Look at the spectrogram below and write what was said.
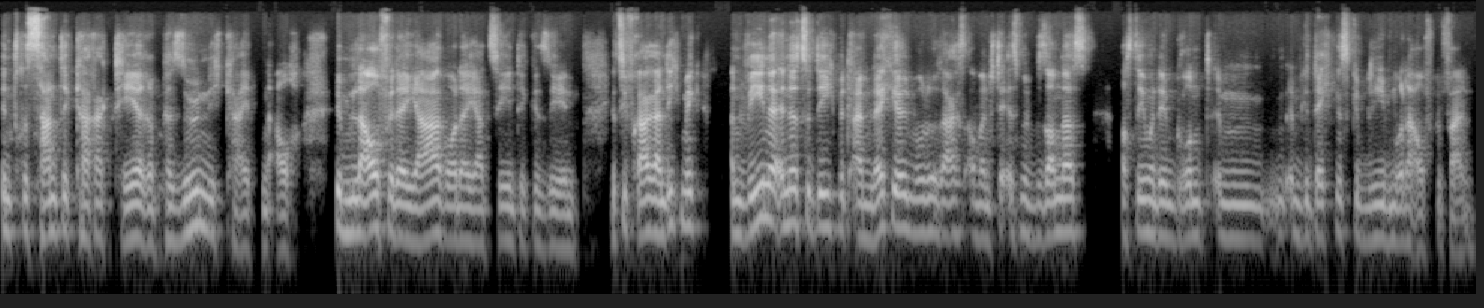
interessante Charaktere, Persönlichkeiten auch im Laufe der Jahre oder Jahrzehnte gesehen. Jetzt die Frage an dich, Mick. An wen erinnerst du dich mit einem Lächeln, wo du sagst, oh Mensch, der ist mir besonders aus dem und dem Grund im, im Gedächtnis geblieben oder aufgefallen?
